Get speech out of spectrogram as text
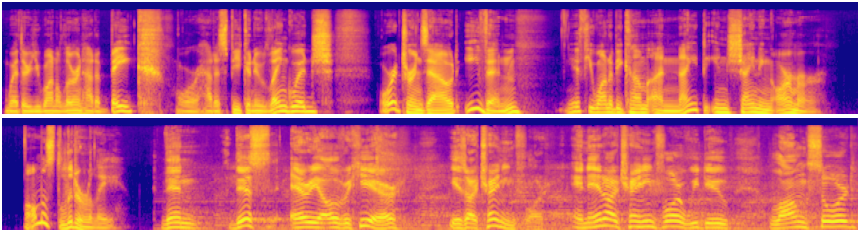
Whether you want to learn how to bake, or how to speak a new language, or it turns out, even if you want to become a knight in shining armor. Almost literally. Then this area over here is our training floor. And in our training floor, we do long sword,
